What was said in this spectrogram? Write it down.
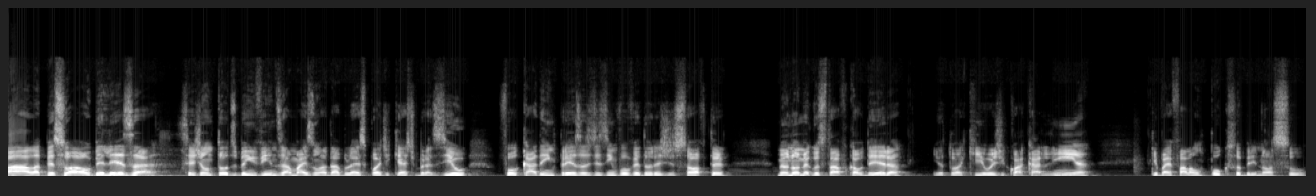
Fala pessoal, beleza? Sejam todos bem-vindos a mais um AWS Podcast Brasil, focado em empresas desenvolvedoras de software. Meu nome é Gustavo Caldeira e eu estou aqui hoje com a Carlinha, que vai falar um pouco sobre nosso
